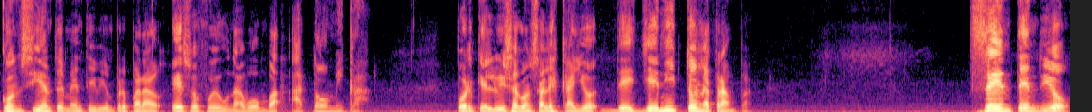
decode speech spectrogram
conscientemente y bien preparado, eso fue una bomba atómica. Porque Luisa González cayó de llenito en la trampa. Se entendió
